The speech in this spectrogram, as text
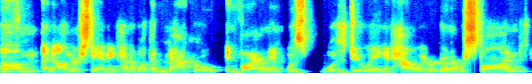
um, and understanding kind of what the macro environment was was doing and how we were going to respond.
